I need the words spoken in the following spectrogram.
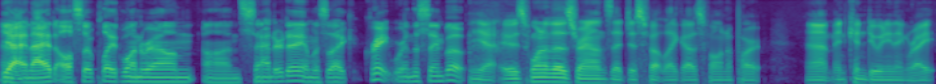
and I had also played one round on Saturday and was like, "Great, we're in the same boat." Yeah, it was one of those rounds that just felt like I was falling apart um, and couldn't do anything right.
